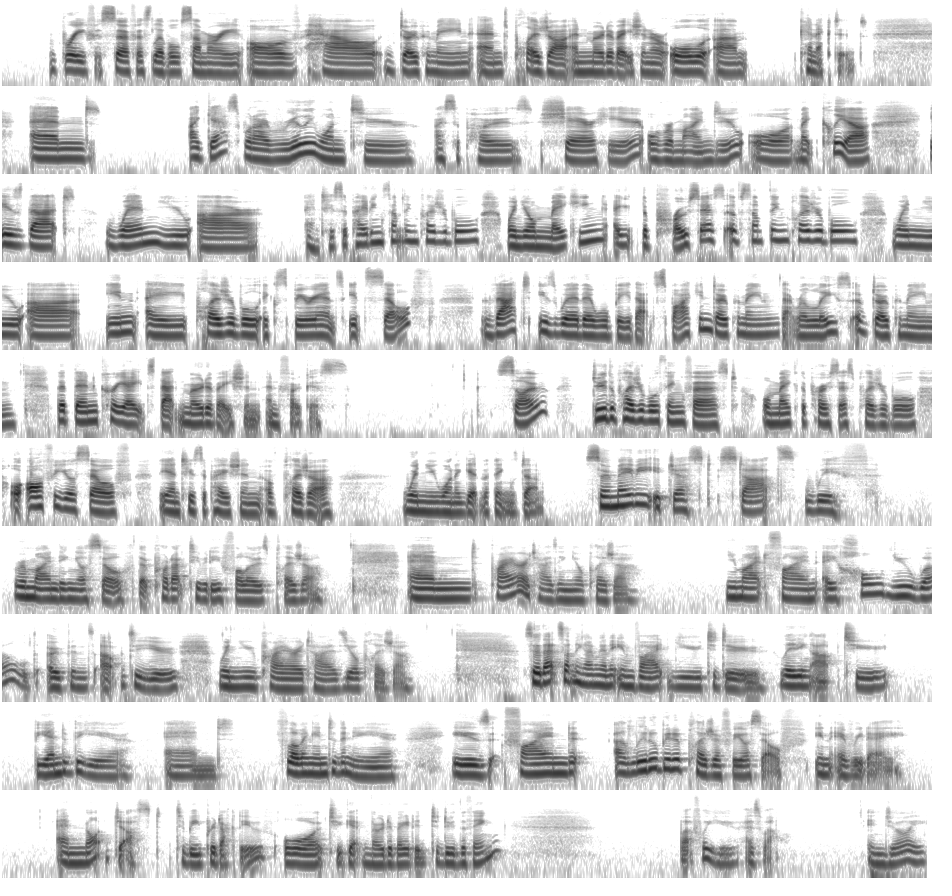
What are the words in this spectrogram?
brief surface level summary of how dopamine and pleasure and motivation are all um, connected. And I guess what I really want to, I suppose, share here or remind you or make clear is that when you are anticipating something pleasurable, when you're making a, the process of something pleasurable, when you are in a pleasurable experience itself, that is where there will be that spike in dopamine, that release of dopamine that then creates that motivation and focus. So, do the pleasurable thing first, or make the process pleasurable, or offer yourself the anticipation of pleasure when you want to get the things done. So, maybe it just starts with reminding yourself that productivity follows pleasure and prioritizing your pleasure. You might find a whole new world opens up to you when you prioritize your pleasure. So that's something I'm going to invite you to do leading up to the end of the year and flowing into the new year is find a little bit of pleasure for yourself in every day and not just to be productive or to get motivated to do the thing, but for you as well. Enjoy.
